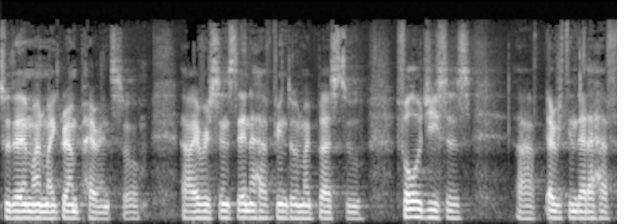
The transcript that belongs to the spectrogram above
to them and my grandparents. So, uh, ever since then, I have been doing my best to follow Jesus uh, everything that I have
